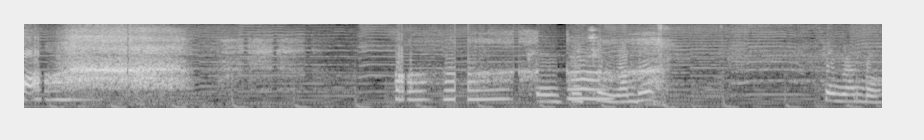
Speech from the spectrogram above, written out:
Oh. Can we Team Rumble? Team Rumble.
